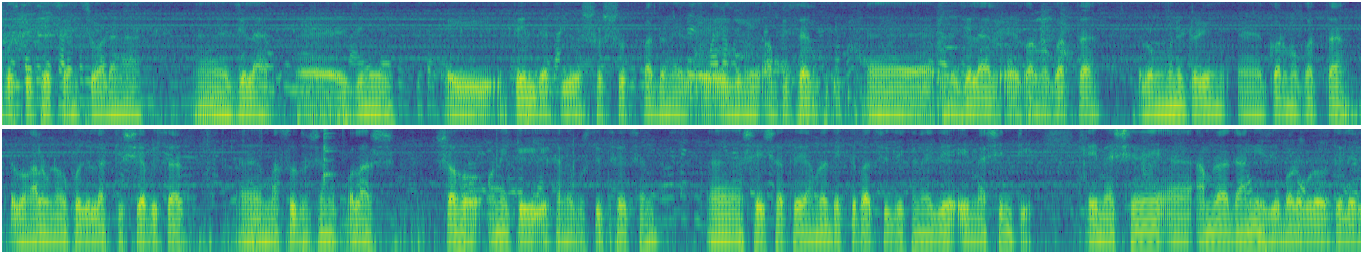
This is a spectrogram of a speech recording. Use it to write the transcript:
উপস্থিত হয়েছেন চুয়াডাঙ্গা জেলার যিনি এই তেল জাতীয় শস্য উৎপাদনের যিনি অফিসার জেলার কর্মকর্তা এবং মনিটরিং কর্মকর্তা এবং আলমনা উপজেলা কৃষি অফিসার মাসুদ হোসেন পলাশ সহ অনেকেই এখানে উপস্থিত হয়েছেন। সেই সাথে আমরা দেখতে পাচ্ছি যেখানে যে এই মেশিনটি, এই মেশিনে আমরা জানি যে বড় বড় তেলের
